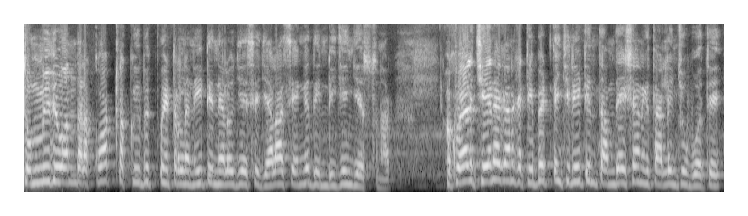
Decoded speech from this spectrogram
తొమ్మిది వందల కోట్ల క్యూబిక్ మీటర్ల నీటిని నిల్వ చేసే జలాశయంగా దీన్ని డిజైన్ చేస్తున్నారు. ఒకవేళ చైనా కనుక టిబెట్ నుంచి నీటిని తమ దేశానికి తరలించకపోతే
